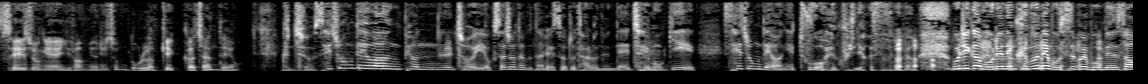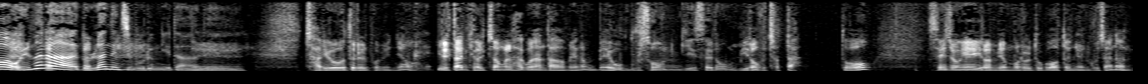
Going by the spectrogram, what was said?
세종의 이런 면이 좀 놀랍기까지 한데요. 그렇죠. 세종대왕 편을 저희 역사전화 그날에서도 다뤘는데 제목이 세종대왕의 두 얼굴이었어요. 우리가 모르는 그분의 모습을 보면서 얼마나 놀랐는지 모릅니다. 네. 자료들을 보면요. 일단 결정을 하고 난 다음에는 매우 무서운 기세로 밀어붙였다. 또 세종의 이런 면모를 두고 어떤 연구자는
